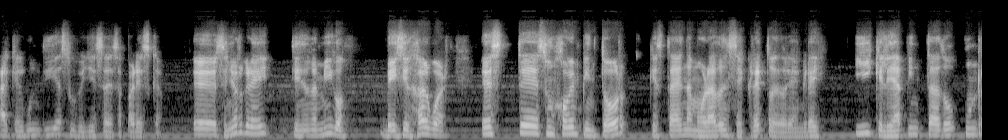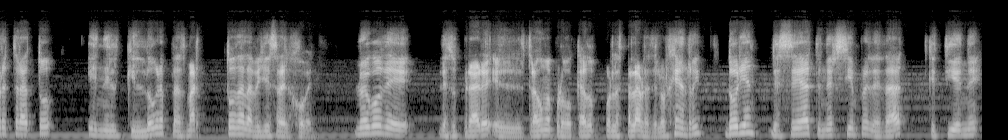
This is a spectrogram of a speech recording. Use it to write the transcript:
a que algún día su belleza desaparezca. El señor Gray tiene un amigo, Basil Hallward, este es un joven pintor que está enamorado en secreto de Dorian Gray y que le ha pintado un retrato en el que logra plasmar toda la belleza del joven. Luego de, superar el trauma provocado por las palabras de Lord Henry, Dorian desea tener siempre la edad que tiene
